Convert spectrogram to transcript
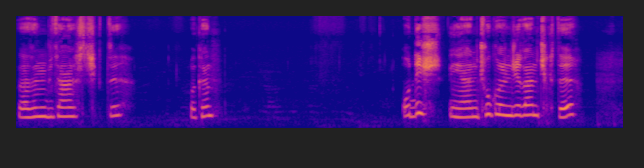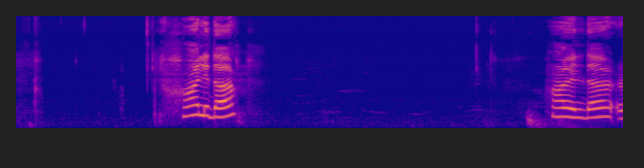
Zaten bir tanesi çıktı. Bakın. O diş yani çok önceden çıktı. Hala hala e,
